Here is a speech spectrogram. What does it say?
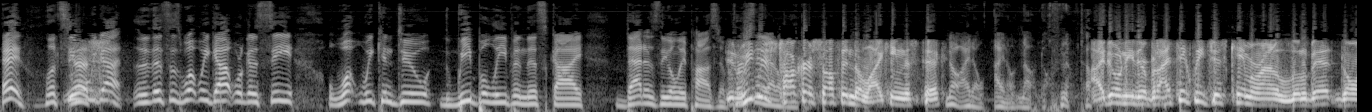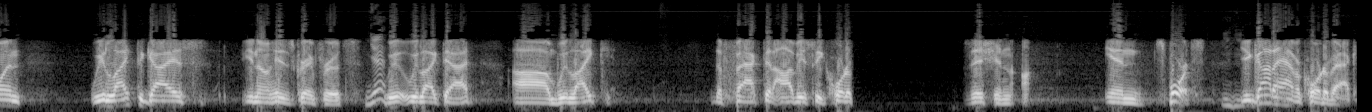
"Hey, let's see yes. what we got. This is what we got. We're going to see what we can do. We believe in this guy." That is the only positive. Did Personally, we just talk ourselves into liking this pick? No, I don't. I don't. No, no, no, no. I don't either. But I think we just came around a little bit, going, we like the guys you know his grapefruits. Yeah, we we like that. Um, we like the fact that obviously quarterback position in sports. Mm-hmm. You got to have a quarterback.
